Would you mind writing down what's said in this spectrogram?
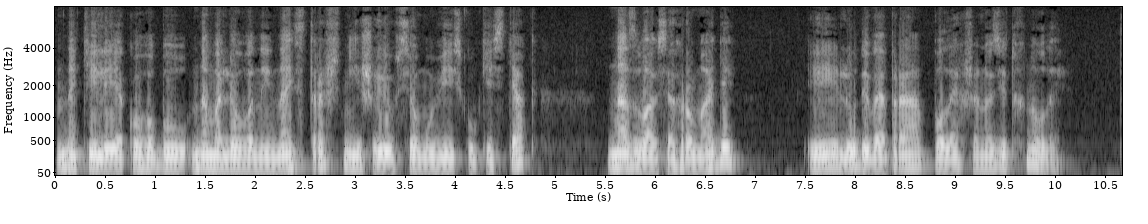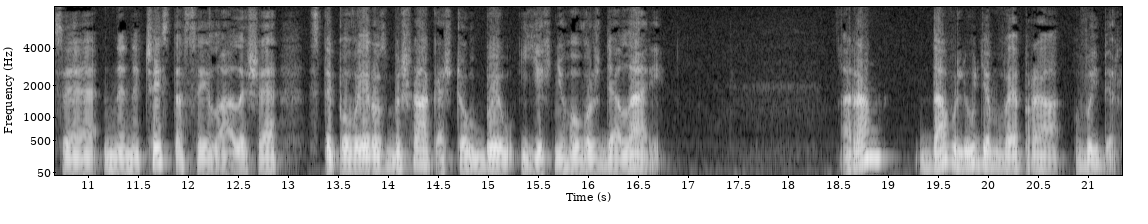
на тілі якого був намальований найстрашніший у всьому війську кістяк, назвався громаді, і люди вепра полегшено зітхнули. Це не нечиста сила, а лише степовий розбишака, що вбив їхнього вождя Ларі. Ран дав людям вепра вибір.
